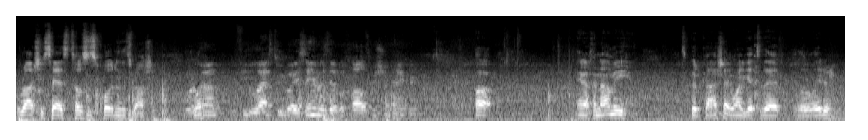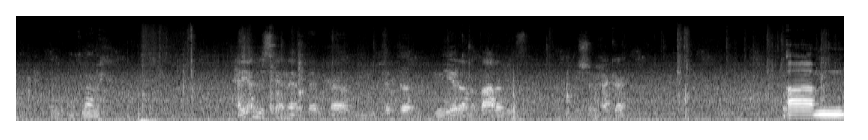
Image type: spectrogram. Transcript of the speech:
Rashi says, Tosis quoting this Rashi. What, What? About if the last two by same as that Bafal's Mishum Hecker? Uh, Enochanami, it's a good kasha. I want to get to that a little later. Enochanami. How do you understand that that um, that the near on the bottom is Mishum Hecker? Um,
